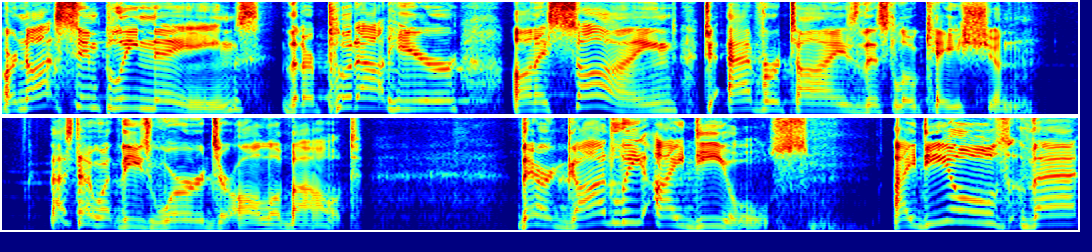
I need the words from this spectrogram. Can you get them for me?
are not simply names that are put out here on a sign to advertise this location. That's not what these words are all about. They are godly ideals, ideals that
